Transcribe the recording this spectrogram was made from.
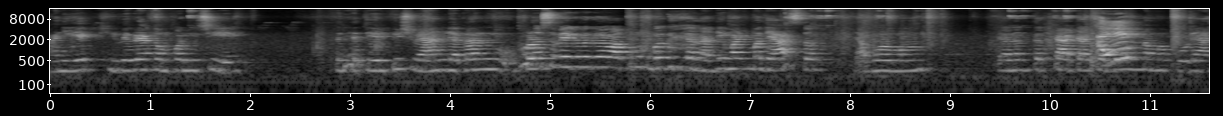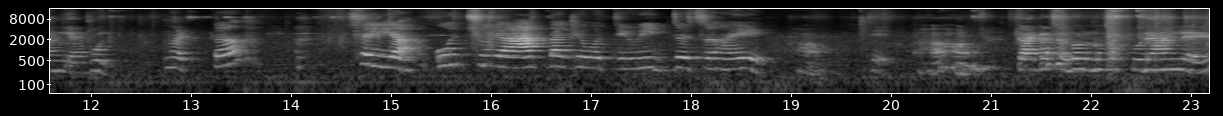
आणि एक ही वेगळ्या कंपनीची आहे. तर ह्या तेल पिशव्या आणल्या. कारण थोडंसं वेगवेगळं वापरून बघितलं ना डिमांडमध्ये असतं. त्यामुळं मग त्यानंतर टाटाच्या दोन नमक पुढे आणल्या. बोल. म्हटलं सह्या उच्छूया आता ठेवते विजेचं आहे. हा. ते. हा हा. टाटाच्या दोन नमक पुढे आणले.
